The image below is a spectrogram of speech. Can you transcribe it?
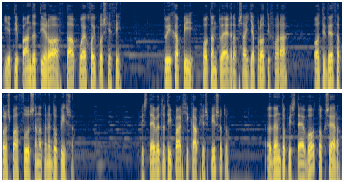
Γιατί πάντα τηρώ αυτά που έχω υποσχεθεί. Του είχα πει όταν του έγραψα για πρώτη φορά ότι δεν θα προσπαθούσα να τον εντοπίσω. Πιστεύετε ότι υπάρχει κάποιος πίσω του; Δεν το πιστεύω, το ξέρω.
